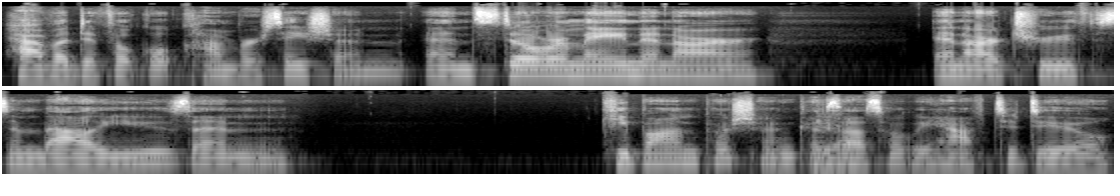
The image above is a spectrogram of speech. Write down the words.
have a difficult conversation and still remain in our in our truths and values and keep on pushing because Yeah. that's what we have to do.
